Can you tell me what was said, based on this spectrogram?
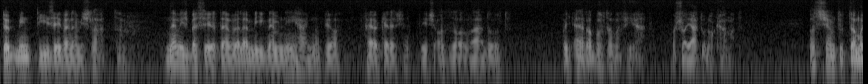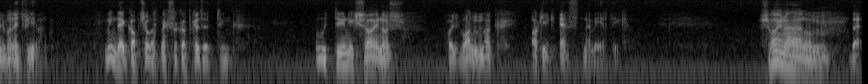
Több mint tíz éve nem is láttam. Nem is beszéltem vele, míg nem néhány napja felkeresett és azzal vádolt, hogy elraboltam a fiát, a saját unokámat. Azt sem tudtam, hogy van egy fia. Minden kapcsolat megszakadt közöttünk. Úgy tűnik sajnos, hogy vannak, akik ezt nem értik. Sajnálom, de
